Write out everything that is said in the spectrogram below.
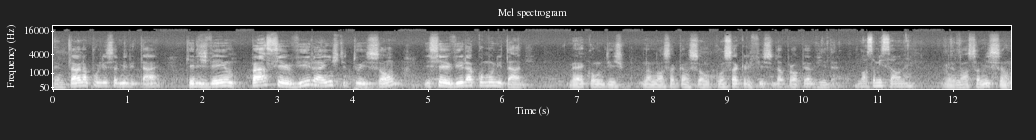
entrar na Polícia Militar, que eles venham para servir a instituição e servir a comunidade, né? como diz na nossa canção, com sacrifício da própria vida. Nossa missão, né? É a nossa missão.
